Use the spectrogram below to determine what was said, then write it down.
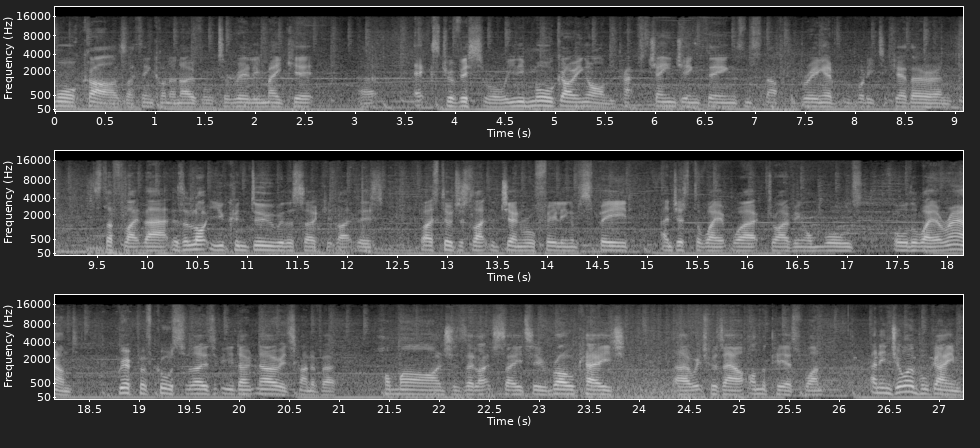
more cars, I think, on an oval to really make it uh, extra visceral. You need more going on, perhaps changing things and stuff to bring everybody together and stuff like that. There's a lot you can do with a circuit like this, but I still just like the general feeling of speed and just the way it worked, driving on walls all the way around. Grip, of course, for those of you who don't know, is kind of a homage, as they like to say, to Rollcage, uh, which was out on the PS1. An enjoyable game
